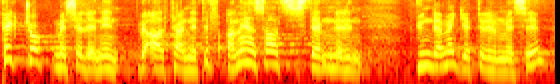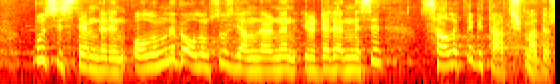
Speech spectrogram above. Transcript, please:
pek çok meselenin ve alternatif anayasal sistemlerin gündeme getirilmesi, bu sistemlerin olumlu ve olumsuz yanlarının irdelenmesi sağlıklı bir tartışmadır.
